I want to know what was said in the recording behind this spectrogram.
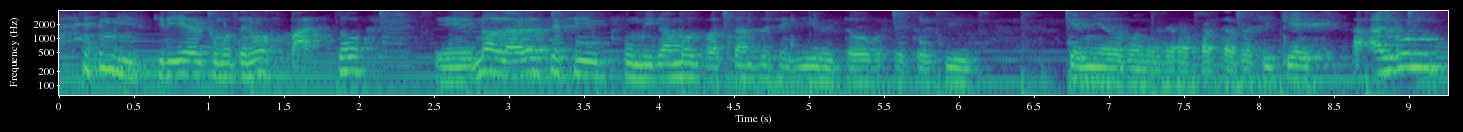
de mis crías, como tenemos pasto. no, la verdad es que sí fumigamos bastante seguido y todo, porque pues sí qué miedo con las garrapatas. Así que, ¿algún,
